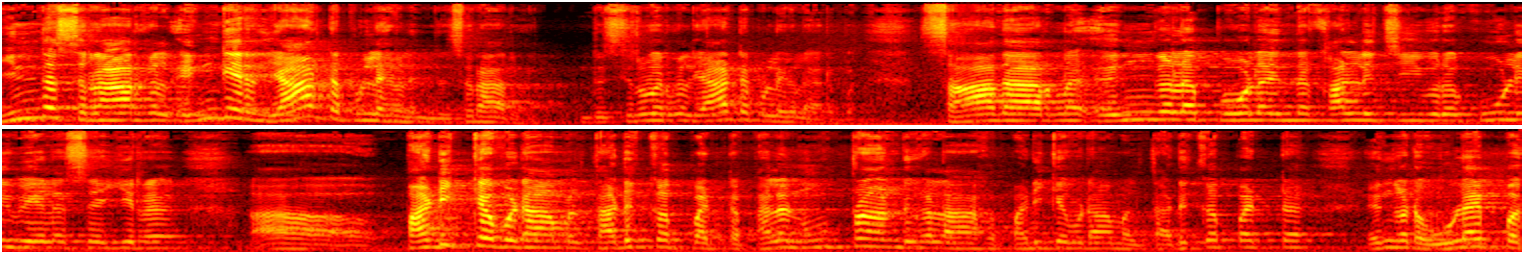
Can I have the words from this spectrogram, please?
இந்த சிறார்கள் எங்கே இருந்து யார்கிட்ட பிள்ளைகள் இந்த சிறார்கள்? இந்த சிறுவர்கள் யார்கிட்ட பிள்ளைகளாக இருப்பார் சாதாரண எங்களை போல இந்த கள்ளு சீவுற கூலி வேலை செய்கிற படிக்க விடாமல் தடுக்கப்பட்ட பல நூற்றாண்டுகளாக படிக்க விடாமல் தடுக்கப்பட்ட எங்களோட உழைப்பை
